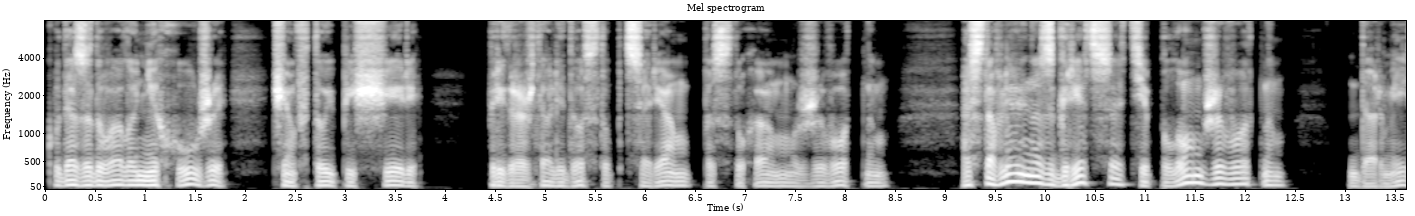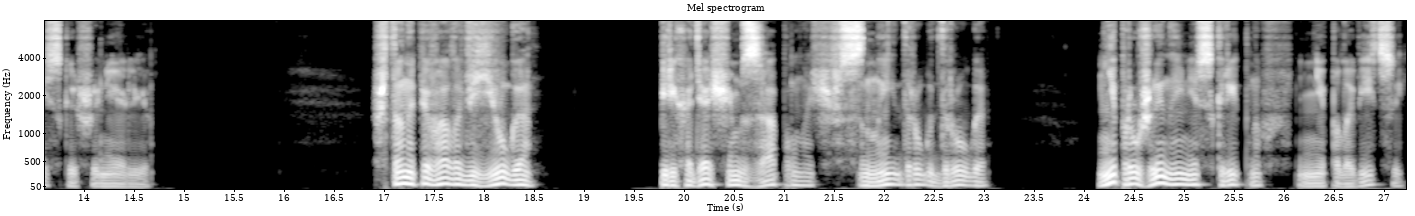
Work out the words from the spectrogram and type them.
куда задувало не хуже, чем в той пещере, Преграждали доступ царям, пастухам, животным, Оставляя нас греться теплом животным Да армейской шинелью что напевала вьюга, Переходящим за полночь в сны друг друга, Ни пружиной не скрипнув, ни половицей,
